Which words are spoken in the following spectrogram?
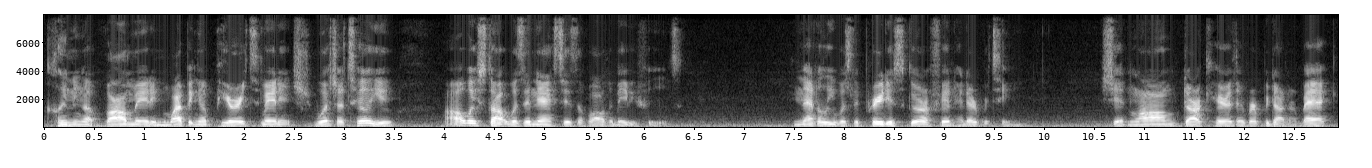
cleaning up vomit and wiping up period spinach, which I tell you, I always thought was the nastiest of all the baby foods. Natalie was the prettiest girl Finn had ever seen. She had long, dark hair that wrapped down her back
